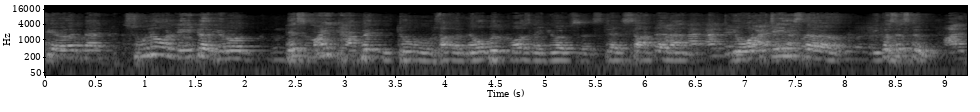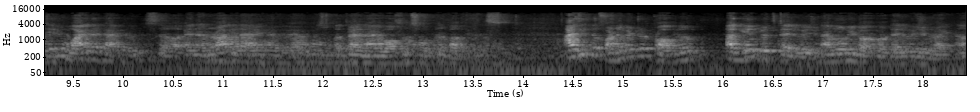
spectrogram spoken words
fear that sooner or later, you know, this might happen to some noble cause like you have started I- I- and you want to change the ecosystem? I'll tell you why that happens, uh, and Anurag and I have, uh, Mr. Batra and I have often spoken about this. I think the fundamental problem, again with television, I'm only talking about television right now,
